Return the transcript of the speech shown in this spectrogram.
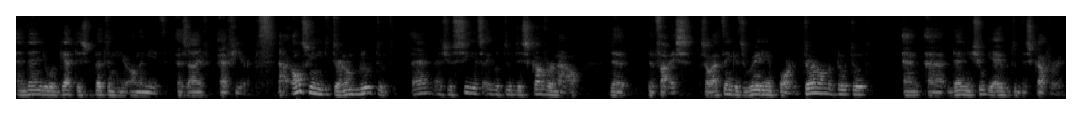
and then you will get this button here underneath as I have here. Now also you need to turn on Bluetooth and as you see it's able to discover now the device so I think it's really important turn on the Bluetooth and uh, then you should be able to discover it.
